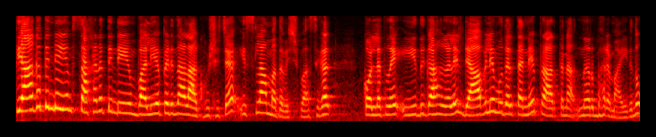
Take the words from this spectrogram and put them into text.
ത്യാഗത്തിന്റെയും സഹനത്തിന്റെയും വലിയ പെരുന്നാൾ ആഘോഷിച്ച് ഇസ്ലാം മതവിശ്വാസികൾ. കൊല്ലത്തെ ഈദ്ഗാഹുകളിൽ രാവിലെ മുതൽ തന്നെ പ്രാർത്ഥന നിർഭരമായിരുന്നു.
